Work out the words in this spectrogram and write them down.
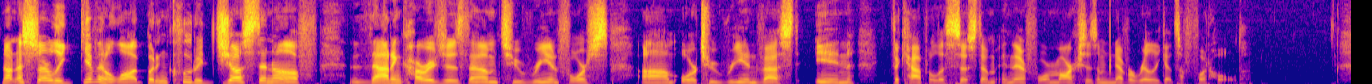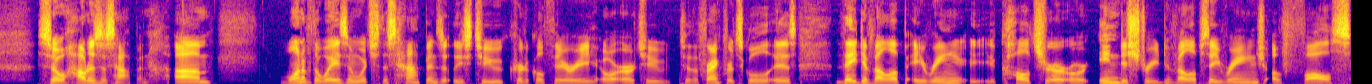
not necessarily given a lot, but included just enough, that encourages them to reinforce um, or to reinvest in the capitalist system, and therefore Marxism never really gets a foothold. So how does this happen? Um, one of the ways in which this happens, at least to critical theory or, or, to, to the Frankfurt School, is they develop a range, culture or industry develops a range of false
